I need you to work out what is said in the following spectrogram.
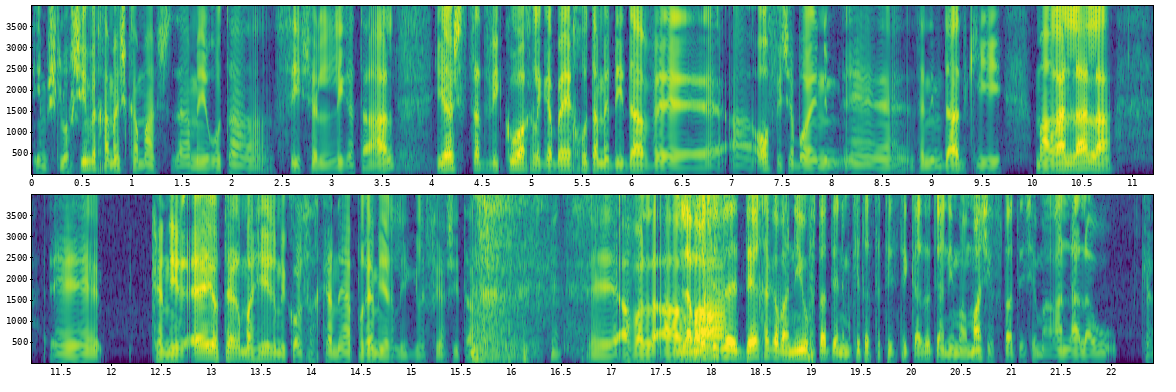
עם 35 קמ"ש, זה המהירות השיא של ליגת העל. יש קצת ויכוח לגבי איכות המדידה והאופי שבו זה נמדד, כי מהרן לאללה כנראה יותר מהיר מכל שחקני הפרמייר ליג, לפי השיטה. כן. אה, אבל הארבעה... למרות שזה, דרך אגב, אני הופתעתי, אני מכיר את הסטטיסטיקה הזאת, אני ממש הופתעתי שמהרן לאללה הוא כן.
